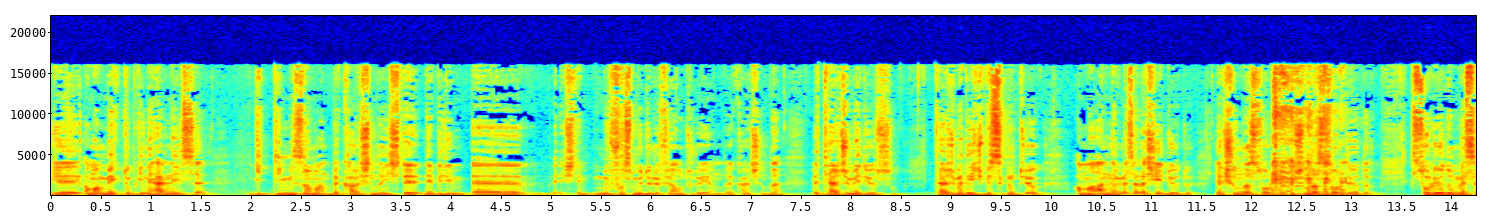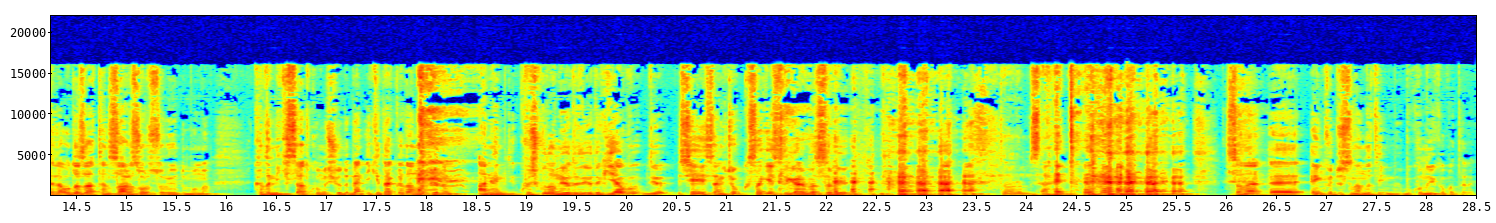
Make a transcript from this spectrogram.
Ee, ama mektup yine her neyse gittiğimiz zaman ve karşında işte ne bileyim e, işte nüfus müdürü falan oturuyor yanında karşında ve tercüme ediyorsun. Tercümede hiçbir sıkıntı yok. Ama annem mesela şey diyordu. Ya şunu da sor diyordu. Şunu da sor diyordu. Soruyordum mesela. O da zaten zar zor soruyordum onu. Kadın iki saat konuşuyordu. Ben iki dakikada anlatıyordum. Annem kuşkulanıyordu. Diyordu ki ya bu diyor şey sen çok kısa geçtin galiba soruyu. Doğru mu Samet? Sana e, en kötüsünü anlatayım mı bu konuyu kapatarak?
